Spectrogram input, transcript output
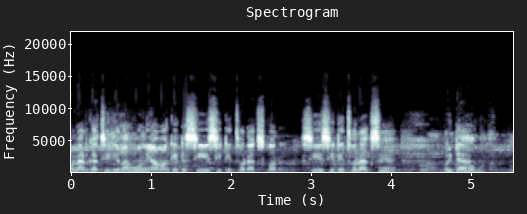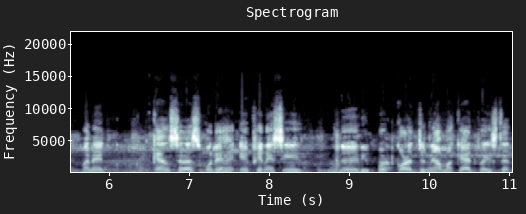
ওনার কাছে গেলাম। উনি আমাকে একটা সিইসিটি থোরাক্স করেন সিইসিটি থোরাক্সে ওইটা মানে ক্যান্সারাস বলে এফএনএসি রিপোর্ট করার জন্য আমাকে অ্যাডভাইস দেন।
